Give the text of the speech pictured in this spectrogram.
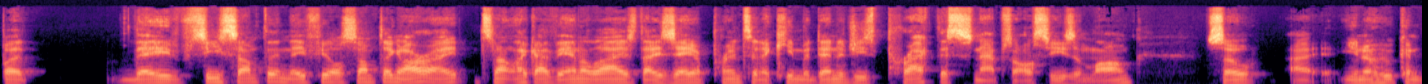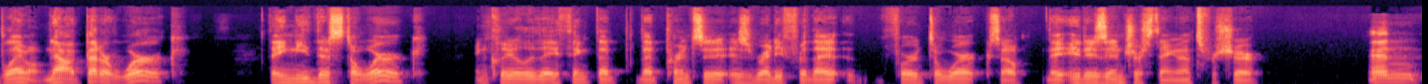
But they see something, they feel something. All right. It's not like I've analyzed Isaiah Prince and Hakeem Adeniji's practice snaps all season long. So, you know, who can blame them? Now, it better work. They need this to work. And clearly they think that that Prince is ready for that, for it to work. So it, is interesting. That's for sure. And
